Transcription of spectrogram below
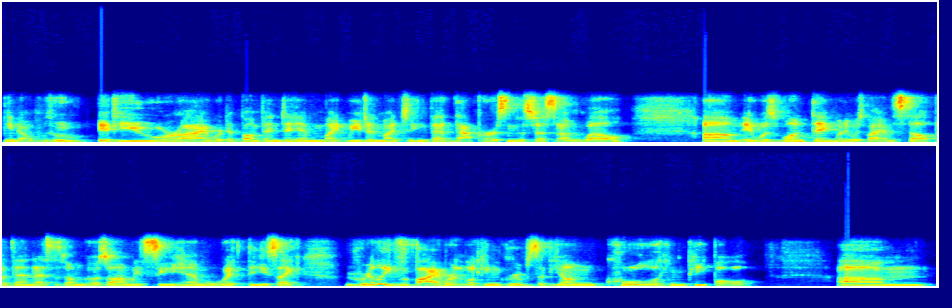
you know who if you or i were to bump into him might we might think that that person is just unwell? Um, it was one thing when he was by himself but then as the film goes on we see him with these like really vibrant looking groups of young cool looking people. Um,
